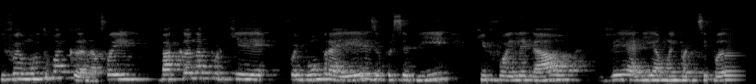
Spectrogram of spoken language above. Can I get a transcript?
e foi muito bacana. Foi bacana porque foi bom para eles, eu percebi que foi legal ver ali a mãe participando,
